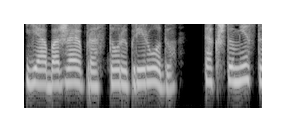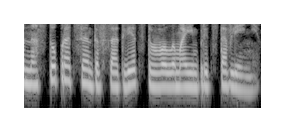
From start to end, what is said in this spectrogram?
Я обожаю просторы природу, так что место на сто процентов соответствовало моим представлениям.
